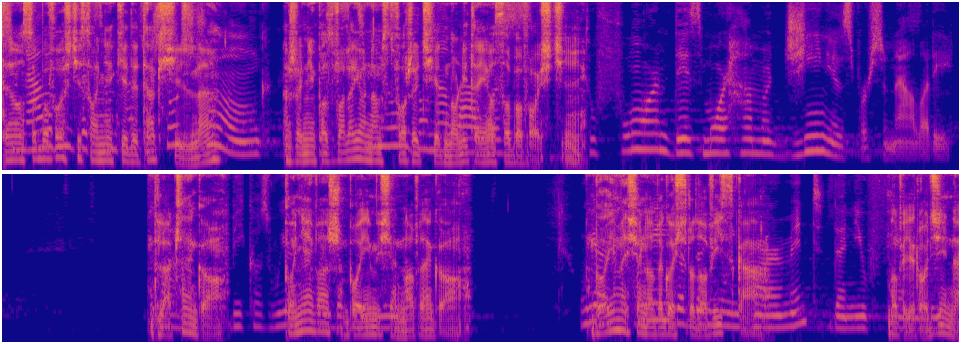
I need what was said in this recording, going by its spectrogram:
Te osobowości są niekiedy tak silne, że nie pozwalają nam stworzyć jednolitej osobowości. Dlaczego? Ponieważ boimy się nowego. Boimy się nowego środowiska, nowej rodziny,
